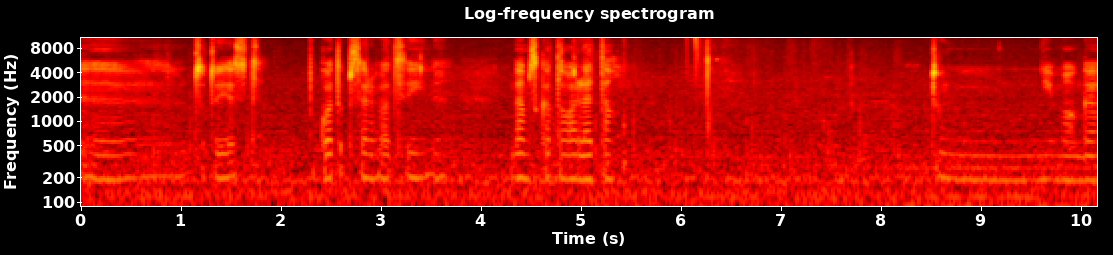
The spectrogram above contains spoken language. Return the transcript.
Yy, co tu jest? pokład obserwacyjny. Damska toaleta. Tu nie mogę.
